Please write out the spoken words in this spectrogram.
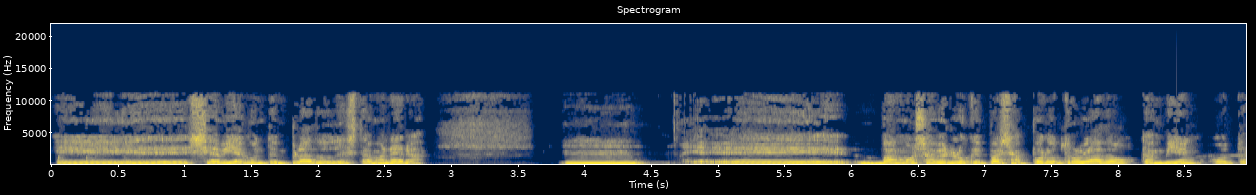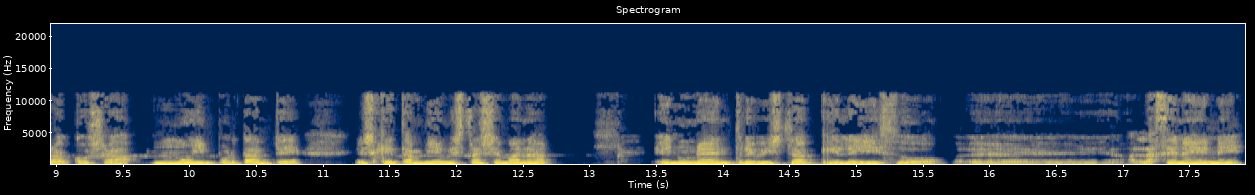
eh, se había contemplado de esta manera. Mm, eh, vamos a ver lo que pasa. Por otro lado, también otra cosa muy importante es que también esta semana, en una entrevista que le hizo a la CNN,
